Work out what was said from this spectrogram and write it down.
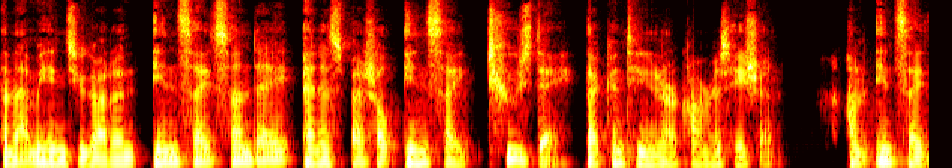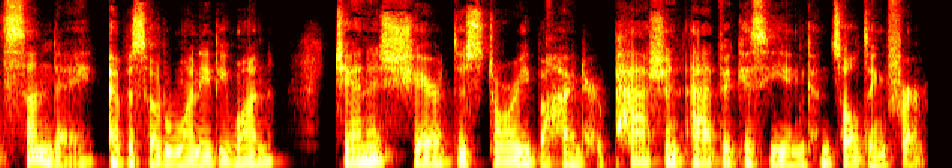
And that means you got an Insight Sunday and a special Insight Tuesday that continued our conversation. On Insight Sunday, episode 181, Janice shared the story behind her passion advocacy and consulting firm.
